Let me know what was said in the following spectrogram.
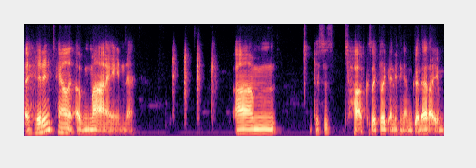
A hidden talent of mine. Um, this is tough because I feel like anything I'm good at, I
